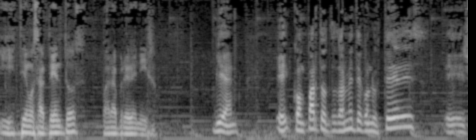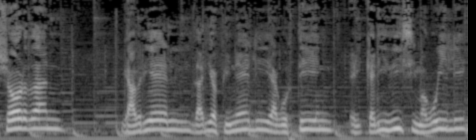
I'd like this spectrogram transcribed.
y estemos atentos para prevenir. Bien, Eh, comparto totalmente con ustedes. eh, Jordan, Gabriel, Darío Finelli, Agustín, el queridísimo Willy,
